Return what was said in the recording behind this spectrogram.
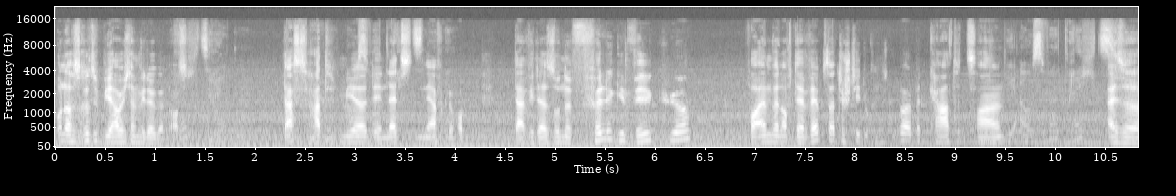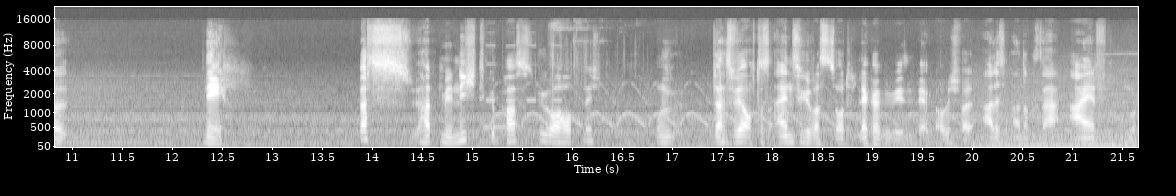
Und das dritte Bier habe ich dann wieder genossen. Das hat mir den letzten Nerv geraubt. Da wieder so eine völlige Willkür. Vor allem, wenn auf der Webseite steht, du kannst überall mit Karte zahlen. Also, nee. Das hat mir nicht gepasst, überhaupt nicht. Und das wäre auch das Einzige, was dort lecker gewesen wäre, glaube ich, weil alles andere sah einfach nur.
